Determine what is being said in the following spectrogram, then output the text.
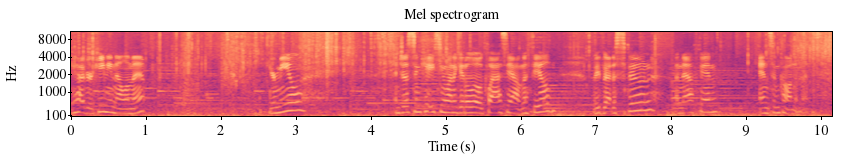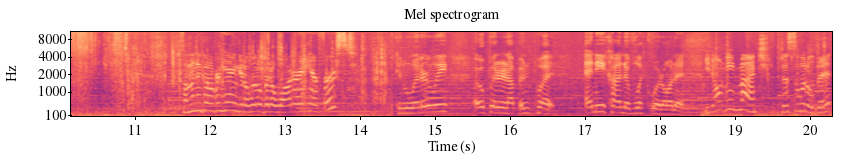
you have your heating element, your meal, and just in case you want to get a little classy out in the field, we've got a spoon, a napkin, and some condiments. So I'm gonna go over here and get a little bit of water in here first. You can literally open it up and put any kind of liquid on it. You don't need much, just a little bit.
